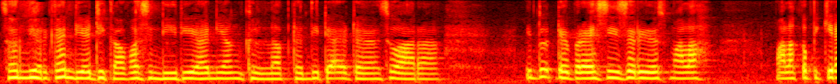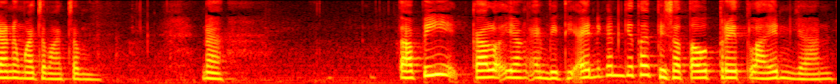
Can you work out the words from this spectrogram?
Jangan biarkan dia di kamar sendirian yang gelap dan tidak ada suara. Itu depresi serius malah malah kepikiran yang macam-macam. Nah tapi kalau yang MBTI ini kan kita bisa tahu trait lain kan.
